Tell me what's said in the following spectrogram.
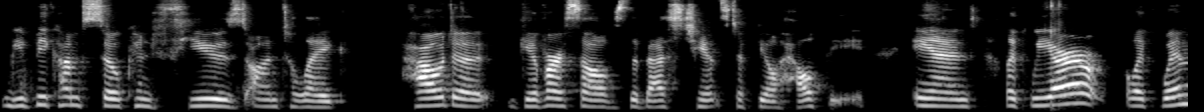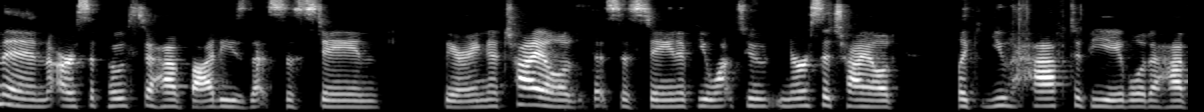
we've become so confused onto like how to give ourselves the best chance to feel healthy. And like we are like women are supposed to have bodies that sustain bearing a child that sustain if you want to nurse a child like you have to be able to have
